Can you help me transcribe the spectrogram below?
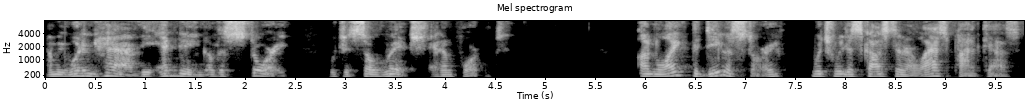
and we wouldn't have the ending of the story which is so rich and important. Unlike the Dinah story, which we discussed in our last podcast,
